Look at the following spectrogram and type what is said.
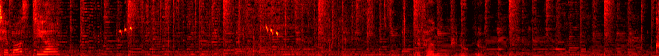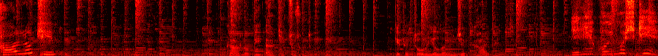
Sebastian. Efendim Pinokyo. Carlo kim? Carlo bir erkek çocuktu. Geppetto onu yıllar önce kaybetti. Nereye koymuş ki?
